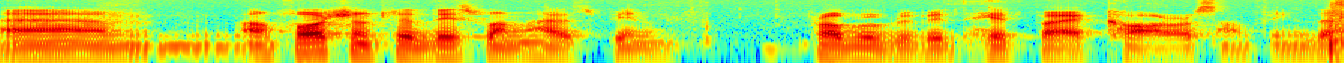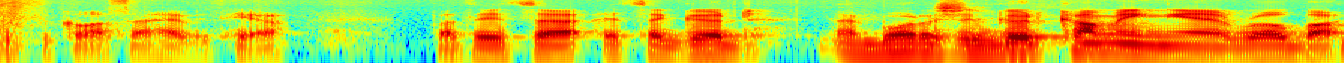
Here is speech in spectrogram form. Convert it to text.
Um, unfortunately, this one has been probably been hit by a car or something. That's because I have it here. But it's a it's a good And what it's a good coming uh, roebuck.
